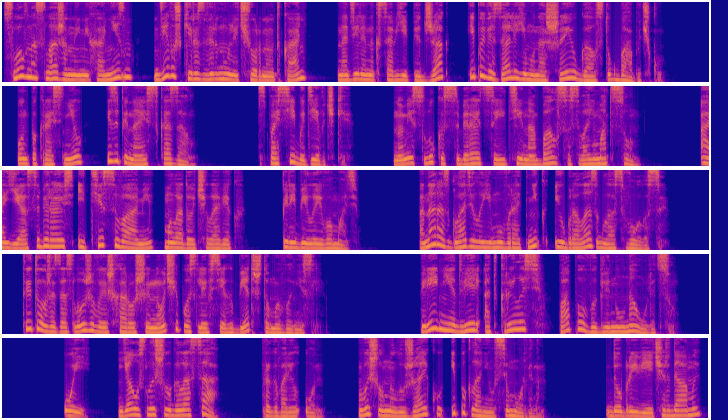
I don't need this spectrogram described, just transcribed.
Словно слаженный механизм, девушки развернули черную ткань, надели на Ксавье пиджак и повязали ему на шею галстук-бабочку. Он покраснел и, запинаясь, сказал. «Спасибо, девочки, но мисс Лукас собирается идти на бал со своим отцом. «А я собираюсь идти с вами, молодой человек», — перебила его мать. Она разгладила ему воротник и убрала с глаз волосы. «Ты тоже заслуживаешь хорошей ночи после всех бед, что мы вынесли». Передняя дверь открылась, папа выглянул на улицу. «Ой, я услышал голоса», — проговорил он, вышел на лужайку и поклонился Морвинам. «Добрый вечер, дамы».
